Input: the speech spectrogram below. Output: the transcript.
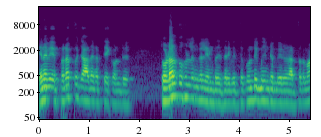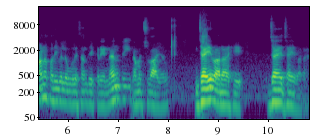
எனவே பிறப்பு ஜாதகத்தை கொண்டு தொடர்பு கொள்ளுங்கள் என்பதை தெரிவித்துக் கொண்டு மீண்டும் வேறொரு அற்புதமான பதிவில் உங்களை சந்திக்கிறேன். நன்றி நமச்சிவாயம். ஜெய் வாராகி. ஜெய ஜெய் வராகி.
